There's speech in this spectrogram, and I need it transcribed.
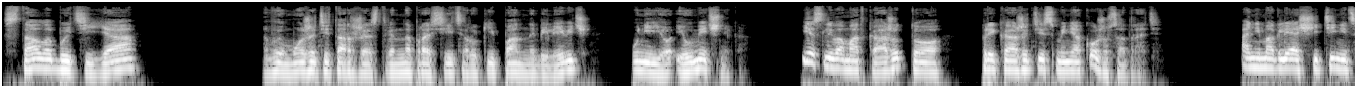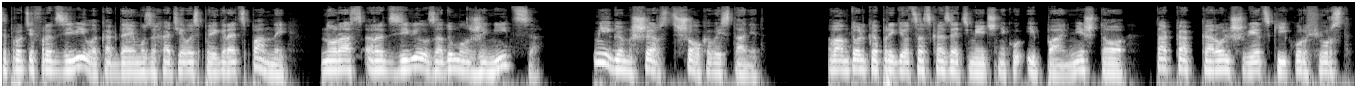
Стало быть, я... Вы можете торжественно просить руки панны Белевич у нее и у мечника. Если вам откажут, то прикажете с меня кожу содрать. Они могли ощетиниться против Радзивилла, когда ему захотелось поиграть с панной, но раз Радзивилл задумал жениться, мигом шерсть шелковой станет, вам только придется сказать мечнику и панне, что, так как король шведский и курфюрст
